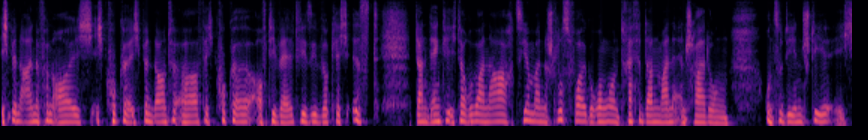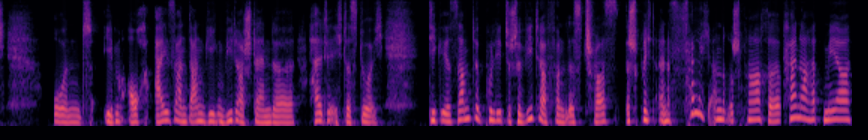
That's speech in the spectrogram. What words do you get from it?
ich bin eine von euch. Ich gucke, ich bin down to earth. Ich gucke auf die Welt, wie sie wirklich ist. Dann denke ich darüber nach, ziehe meine Schlussfolgerungen und treffe dann meine Entscheidungen. Und zu denen stehe ich. Und eben auch eisern dann gegen Widerstände halte ich das durch. Die gesamte politische Vita von Liz Truss spricht eine völlig andere Sprache. Keiner hat mehr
